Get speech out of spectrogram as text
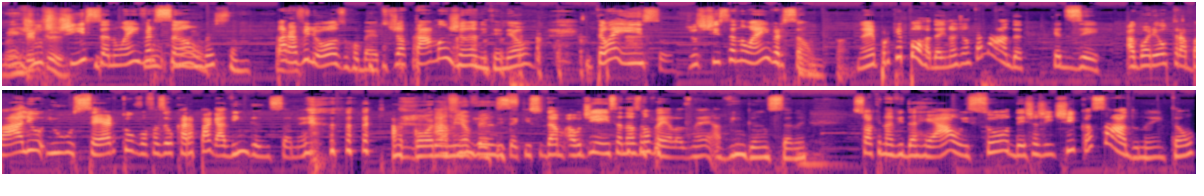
Não É, inverter. justiça não é inversão. Não, inversão. Maravilhoso, Roberto. Já tá manjando, entendeu? Então é isso. Justiça não é inversão Tá. né? Porque, porra, daí não adianta nada. Quer dizer, agora eu trabalho e o certo vou fazer o cara pagar. Vingança, né? Agora é a, minha vingança, vez. que isso dá audiência nas novelas, né? A vingança, né? Só que na vida real, isso deixa a gente cansado, né? Então,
